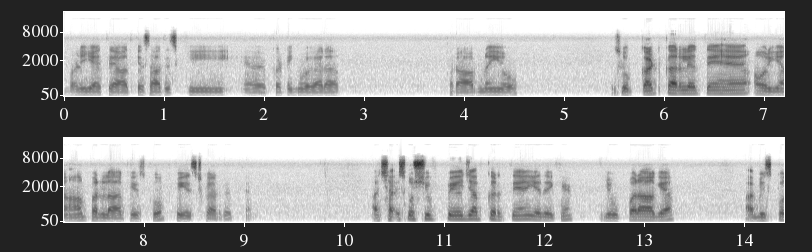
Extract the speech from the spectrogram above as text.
बड़ी एहतियात के साथ इसकी कटिंग वगैरह ख़राब नहीं हो। इसको कट कर लेते हैं और यहाँ पर ला के इसको पेस्ट कर देते हैं। अच्छा इसको शिफ्ट पेज अप करते हैं, ये देखें, ये ऊपर आ गया। अब इसको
